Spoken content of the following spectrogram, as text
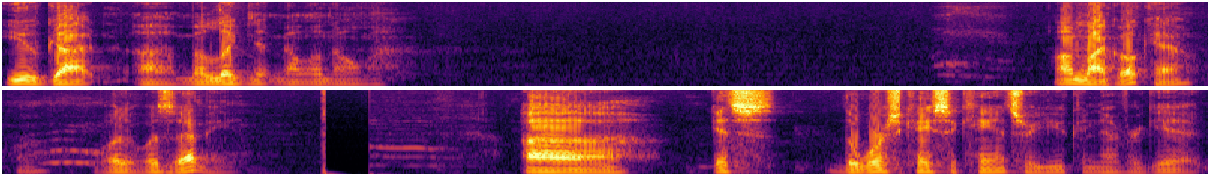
you've got uh, malignant melanoma. I'm like, okay, what, what does that mean? Uh, it's the worst case of cancer you can never get.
